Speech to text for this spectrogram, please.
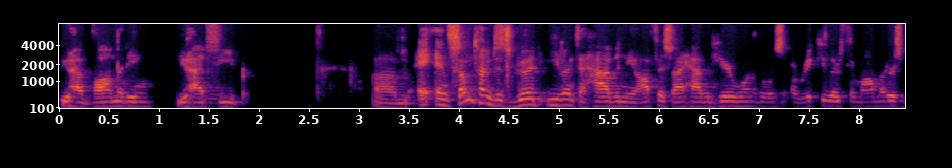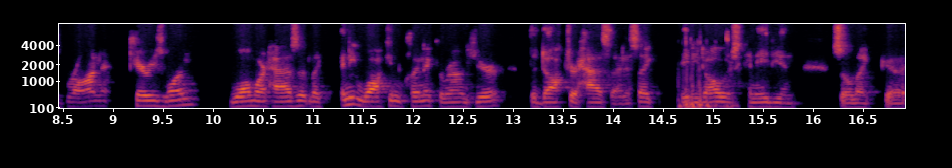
you have vomiting, you have fever. Um, and, and, sometimes it's good even to have in the office. I have it here, one of those auricular thermometers. Braun carries one. Walmart has it. Like any walk-in clinic around here, the doctor has that. It's like eighty dollars Canadian, so like uh,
